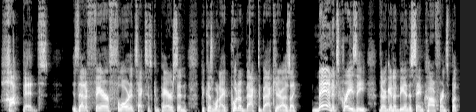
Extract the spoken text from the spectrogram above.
hotbeds. Is that a fair Florida Texas comparison? Because when I put them back to back here, I was like, man, it's crazy. They're going to be in the same conference, but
